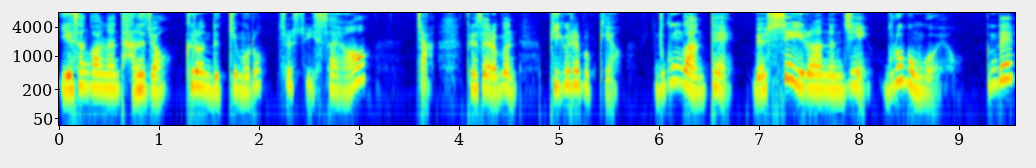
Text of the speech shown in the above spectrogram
예상과는 다르죠. 그런 느낌으로 쓸 수 있어요. 자, 그래서 여러분 비교를 해볼게요. 누군가한테 몇 시에 일어났는지 물어본 거예요. 근데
